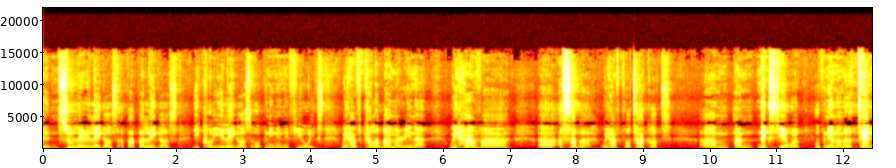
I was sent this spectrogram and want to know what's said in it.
in Surulere, Lagos, Apapa, Lagos, Ikoyi, Lagos, opening in a few weeks. We have Calabar Marina. We have uh, uh Asaba. We have Port Harcourt. Um, and next year, we're opening another 10,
